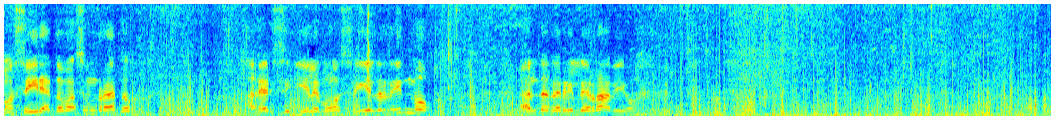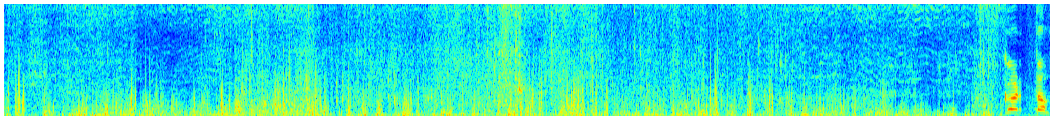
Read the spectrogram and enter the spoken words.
Vamos a seguir a Tomás un rato. A ver si le podemos seguir el ritmo. Anda terrible rápido. Corto.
